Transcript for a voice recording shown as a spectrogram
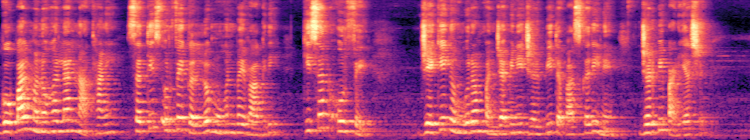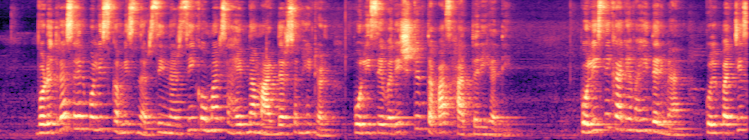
ગોપાલ મનોહરલાલ નાથાણી, સતીશ ઉર્ફે ગલ્લો મોહનભાઈ વાઘરી, કિશન ઉર્ફે જેકે ગંગુરામ પંજાબીની ઝડપી તપાસ કરીને ઝડપી પાડ્યા છે. વડોદરા શહેર પોલીસ કમિશનર શ્રી નરસિંહ કુમાર સાહેબના માર્ગદર્શન હેઠળ પોલીસે વરિષ્ઠ તપાસ હાથ ધરી હતી. પોલીસની કાર્યવાહી દરમિયાન કુલ પચીસ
